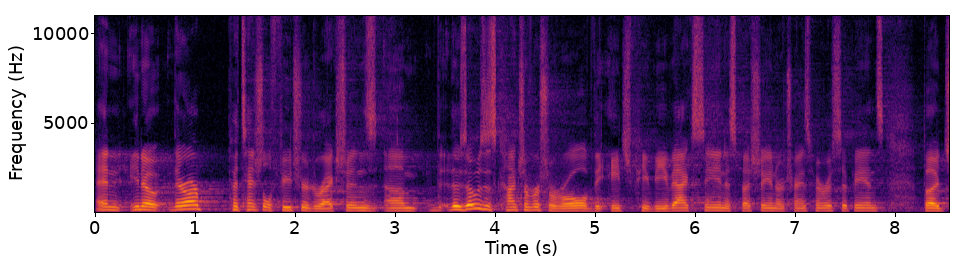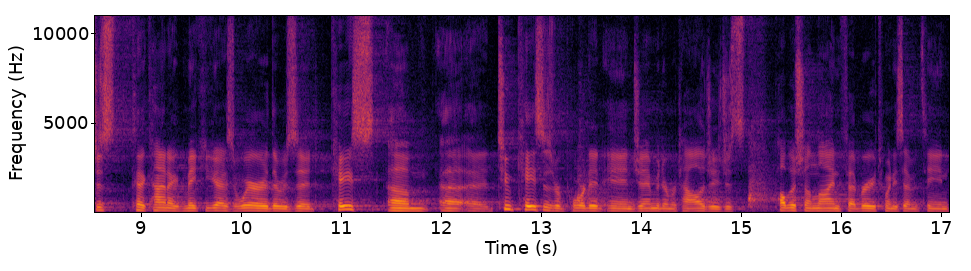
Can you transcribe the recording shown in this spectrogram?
And you know, there are potential future directions. Um, th there's always this controversial role of the HPV vaccine, especially in our transplant recipients. But just to kind of make you guys aware, there was a case, um, uh, uh, two cases reported in JAMA Dermatology, just published online February 2017,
